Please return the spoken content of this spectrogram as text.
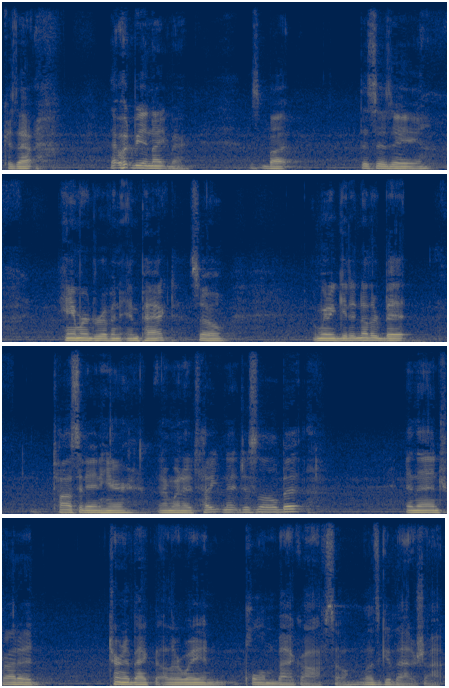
because that that would be a nightmare. But this is a hammer driven impact. So I'm going to get another bit, toss it in here, and I'm going to tighten it just a little bit and then try to turn it back the other way and pull them back off. So let's give that a shot.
